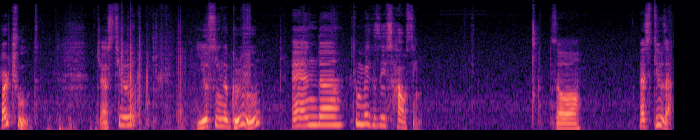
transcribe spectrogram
birch wood just to using the glue and uh, to make this housing. So let's do that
